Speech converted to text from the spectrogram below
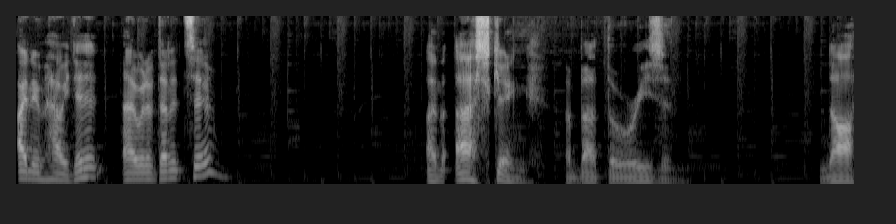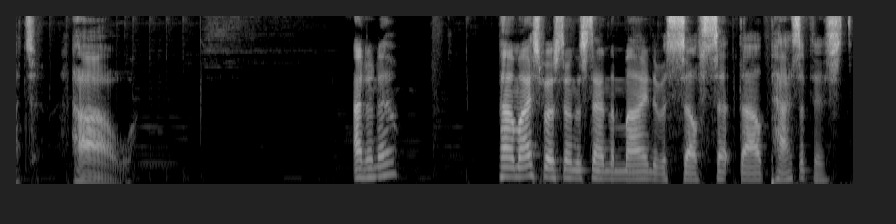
I knew how he did it, I would have done it too. I'm asking about the reason, not how. I don't know. How am I supposed to understand the mind of a self-set-dialed pacifist?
